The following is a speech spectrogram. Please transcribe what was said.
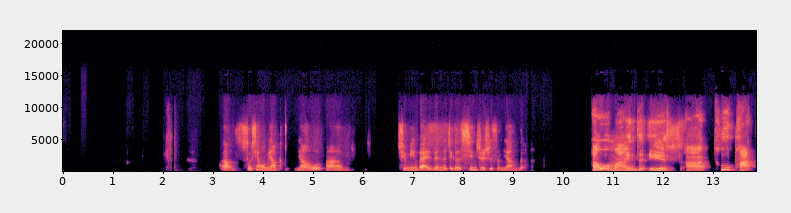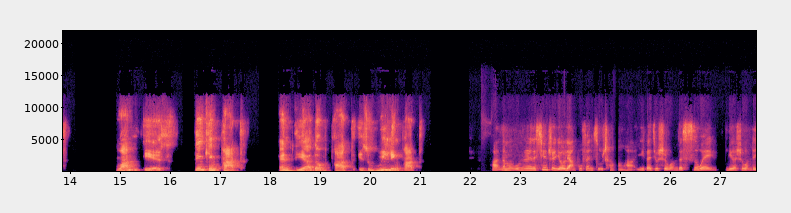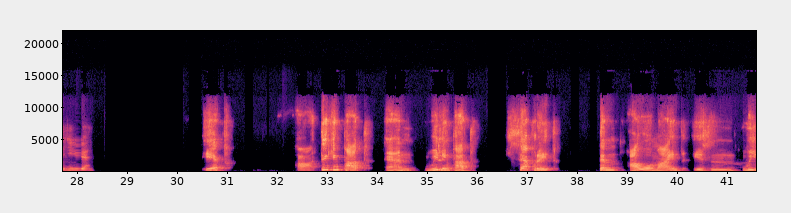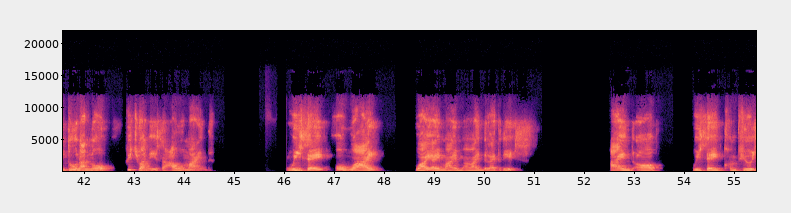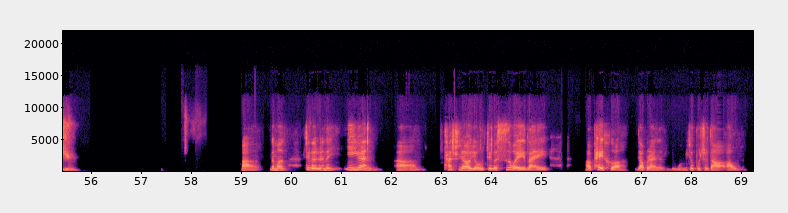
啊，首先我们要要啊、 去明白人的这个心智是怎么样的。 Our mind is uh, two part. One is thinking part, and the other part is willing part. 啊，那么我们人的心智由两部分组成哈、一个就是我们的思维，一个是我们的意愿。 If uh, thinking part and willing part separate, then our mind is n- we do not know which one is our mind. We say, "Oh, why? Why am my mind like this?" Kind of, we say confusing. 啊，那么这个人的意愿啊，他是要由这个思维来 啊配合，要不然我们就不知道啊，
